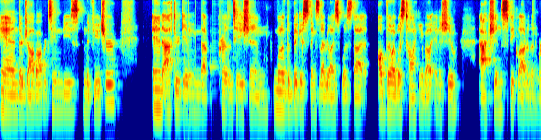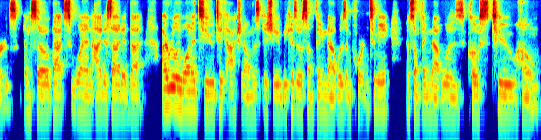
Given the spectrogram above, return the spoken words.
and their job opportunities in the future. And after giving that presentation, one of the biggest things that I realized was that although I was talking about an issue, actions speak louder than words. And so that's when I decided that I really wanted to take action on this issue because it was something that was important to me and something that was close to home.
